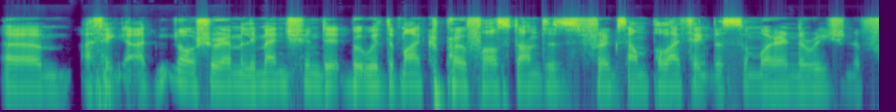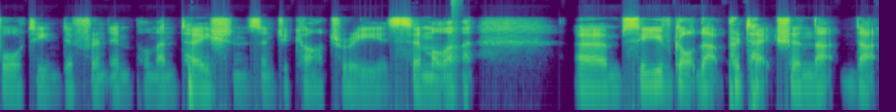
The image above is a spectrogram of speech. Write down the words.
Um, I think I'm not sure Emily mentioned it, but with the microprofile standards, for example, I think there's somewhere in the region of 14 different implementations, and Jakarta is similar. Um, so you've got that protection, that that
